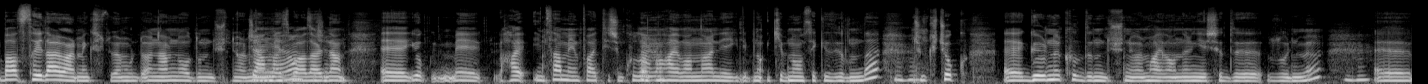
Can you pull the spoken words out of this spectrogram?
bazı sayılar vermek istiyorum burada önemli olduğunu düşünüyorum. Canlı yani mezbalardan e, yok e, hay, insan menfaati için kullanılan Hı. hayvanlarla ilgili 2018 yılında. Hı hı. Çünkü çok e, görünür kıldığını düşünüyorum hayvanların yaşadığı zulmü. Hı hı. E,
